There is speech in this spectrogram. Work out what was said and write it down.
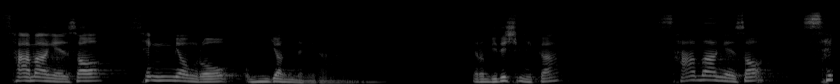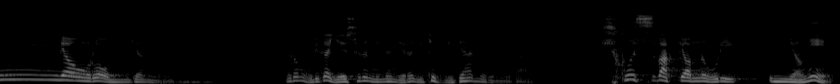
사망에서 생명으로 옮겼느니라. 여러분 믿으십니까? 사망에서 생명으로 옮겼느니라. 여러분 우리가 예수를 믿는 일은 이렇게 위대한 일입니다. 죽을 수밖에 없는 우리 운명이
